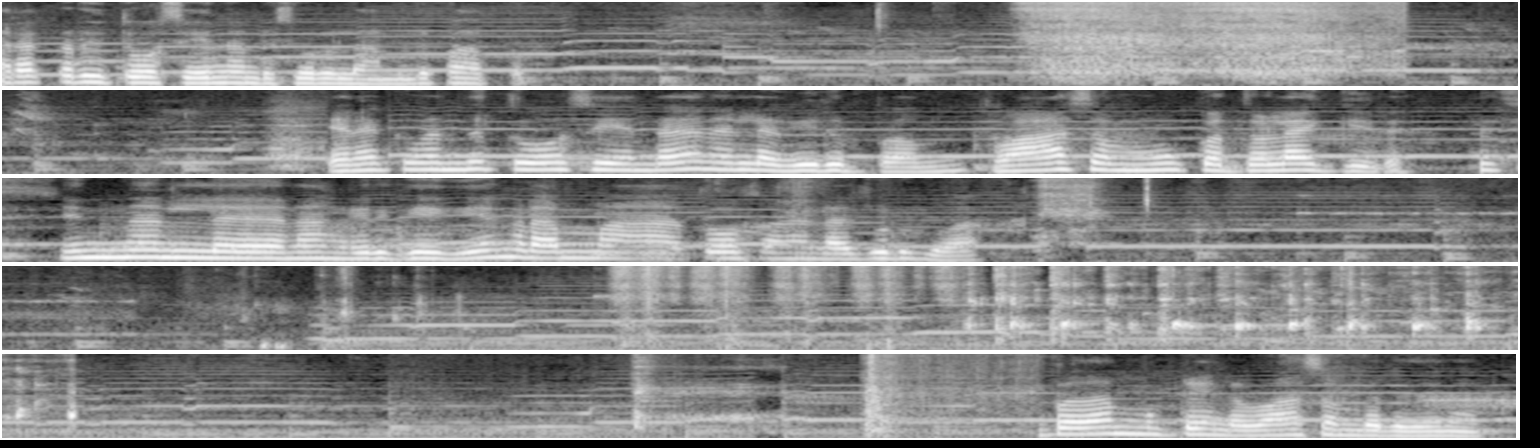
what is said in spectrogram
மரக்கறி தோசை என்னென்று சொல்லலாம்னு பார்ப்போம் எனக்கு வந்து தோசைன்றா நல்ல விருப்பம் வாசம் மூக்க துளைக்குது சின்னல்ல நாங்கள் இருக்க எங்கட அம்மா தோசை நல்லா சுடுவா இப்போதான் முட்டை இந்த வாசம் வருது எனக்கு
